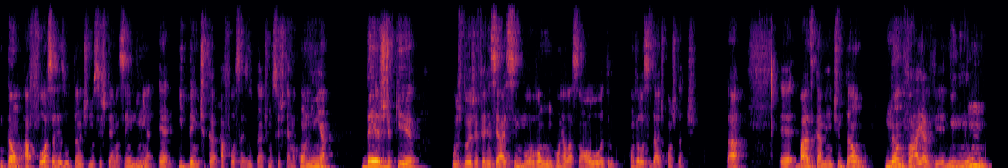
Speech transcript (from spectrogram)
Então, a força resultante no sistema sem linha é idêntica à força resultante no sistema com linha, desde que os dois referenciais se movam um com relação ao outro com velocidade constante. Tá? É, basicamente, então, não vai haver nenhum.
